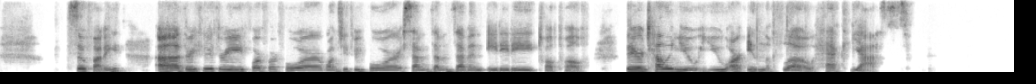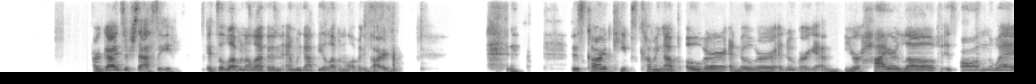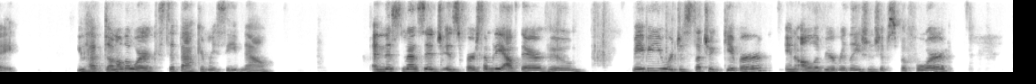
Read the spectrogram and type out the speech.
so funny. Uh, 333 444 1234 777 888 1212. They're telling you you are in the flow. Heck yes. Our guides are sassy. It's 1111 and we got the 1111 card. this card keeps coming up over and over and over again. Your higher love is on the way. You have done all the work. Sit back and receive now. And this message is for somebody out there who maybe you were just such a giver in all of your relationships before,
